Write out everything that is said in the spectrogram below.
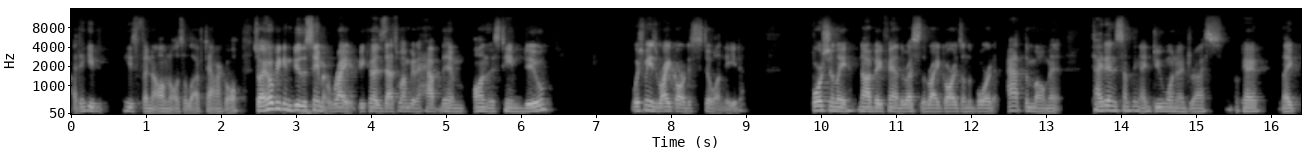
I think he he's phenomenal as a left tackle. So I hope he can do the same at right because that's what I'm going to have him on this team do, which means right guard is still a need. Fortunately, not a big fan of the rest of the right guards on the board at the moment tight end is something I do want to address. Okay. Like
